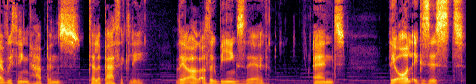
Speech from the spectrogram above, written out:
everything happens telepathically. There are other beings there, and they all exist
